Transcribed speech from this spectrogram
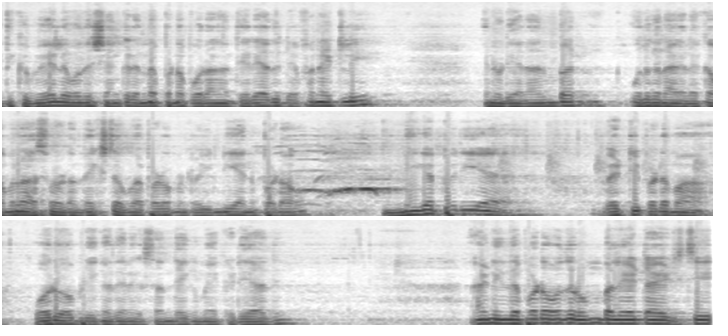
இதுக்கு மேலே வந்து சங்கர் என்ன பண்ண போகிறாங்கன்னு தெரியாது. டெஃபினெட்லி என்னுடைய நண்பர் உலகநாயகன் கமல்ஹாசனோட நெக்ஸ்ட் படம் பண்ணுற இந்தியன் படம். மிகப்பெரிய வெற்றி படமாக வரும் அப்படிங்கிறது எனக்கு சந்தேகமே கிடையாது. அண்ட் இந்த படம் வந்து ரொம்ப லேட் ஆகிடுச்சு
